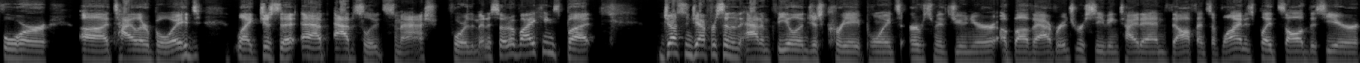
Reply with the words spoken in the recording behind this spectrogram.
for uh, Tyler Boyd, like just an ab- absolute smash for the Minnesota Vikings. But Justin Jefferson and Adam Thielen just create points. Irv Smith Jr. above average receiving tight end. The offensive line has played solid this year.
